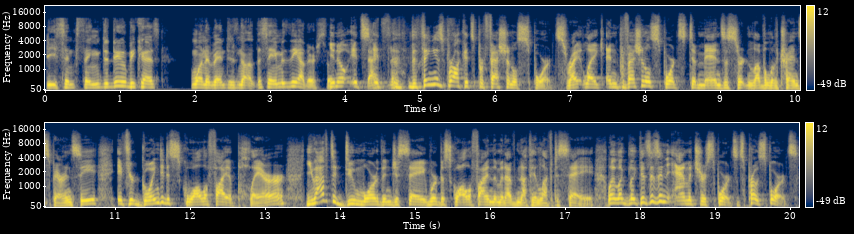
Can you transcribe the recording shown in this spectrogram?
decent thing to do because one event is not the same as the other. So you know, it's it's the, the thing is, Brock, it's professional sports, right? Like, and professional sports demands a certain level of transparency. If you're going to disqualify a player, you have to do more than just say we're disqualifying them and have nothing left to say. Like, like, like this isn't amateur sports; it's pro sports.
